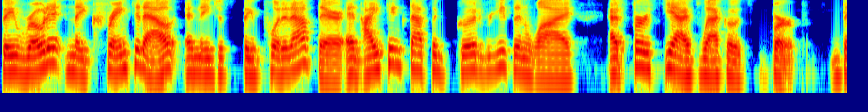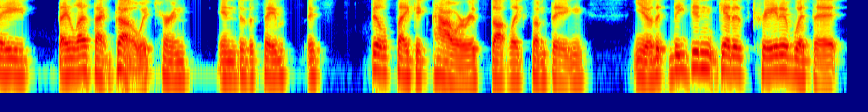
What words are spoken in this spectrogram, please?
they wrote it and they cranked it out and they just they put it out there. And I think that's a good reason why at first, yeah, it's Wakko's burp. They they let that go. It turns into the same it's still psychic power. It's not like something, you know, they, they didn't get as creative with it.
